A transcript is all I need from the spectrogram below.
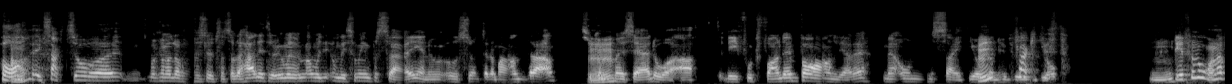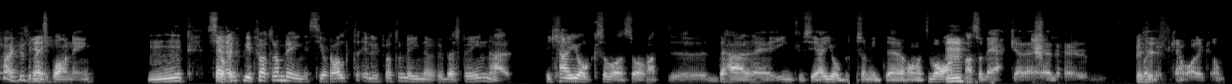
Ja, exakt. Så vad kan man dra för slutsats av det här lite? Om, om vi zoomar in på Sverige igen och, struntar de andra så mm. kan man ju säga då att det är fortfarande vanligare med on-site jobb mm, än hybridjobb. Mm. Det förvånar faktiskt mig. spaning. Mm. Sen, vi pratade om det initialt, eller vi pratade om det innan vi började spela in här. Det kan ju också vara så att uh, det här inkluderar jobb som inte har något val, mm. alltså läkare eller Precis. vad det kan vara, liksom,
